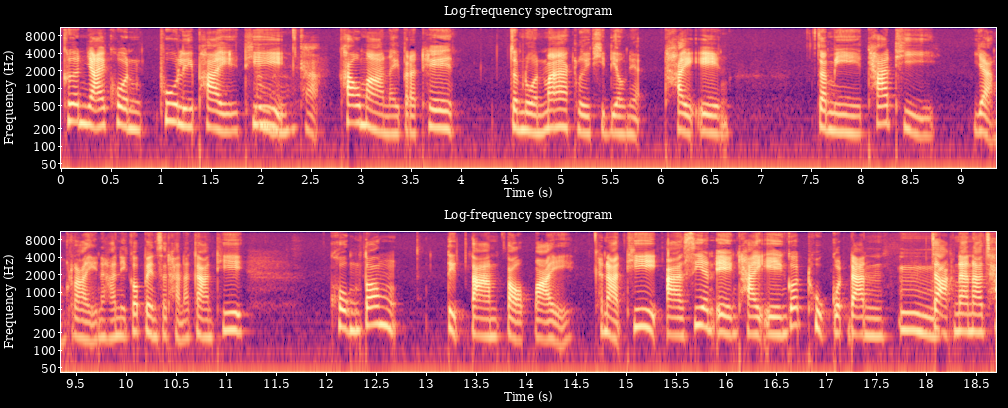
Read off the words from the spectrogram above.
เคลื่อนย้ายคนผู้ลี้ภัยที่อืมค่ะเข้ามาในประเทศจำนวนมากเลยทีเดียวเนี่ย ไทยเองจะมีท่าที อย่างไรนะคะนี่ก็เป็นสถานการณ์ที่คงต้องติดตามต่อไป ขนาดที่อาเซียนเองไทยเองก็ถูกกดดันอืมจากนานาช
